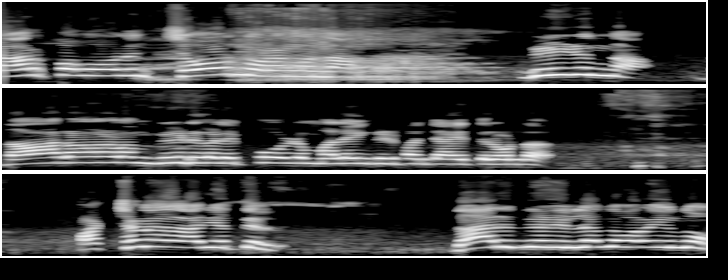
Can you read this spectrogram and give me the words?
ടാർപ്പ പോലും ചോർന്നുറങ്ങുന്ന വീഴുന്ന ധാരാളം വീടുകൾ ഇപ്പോഴും മലയൻകീഴ് പഞ്ചായത്തിലുണ്ട്. ഭക്ഷണ കാര്യത്തിൽ ദാരിദ്ര്യമില്ലെന്ന് പറയുന്നു.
